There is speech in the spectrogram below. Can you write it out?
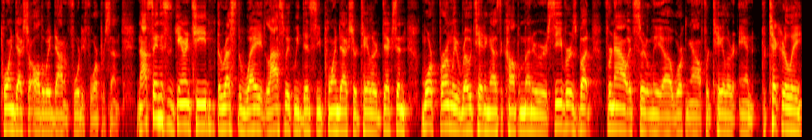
Poindexter all the way down at 44%. Not saying this is guaranteed guaranteed the rest of the way. Last week we did see Poindexter, Taylor Dixon more firmly rotating as the complementary receivers, but for now it's certainly uh, working out for Taylor and particularly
